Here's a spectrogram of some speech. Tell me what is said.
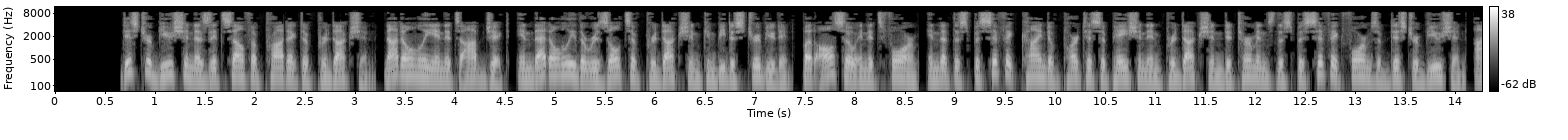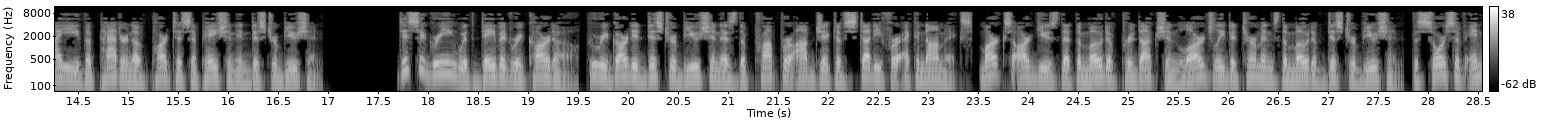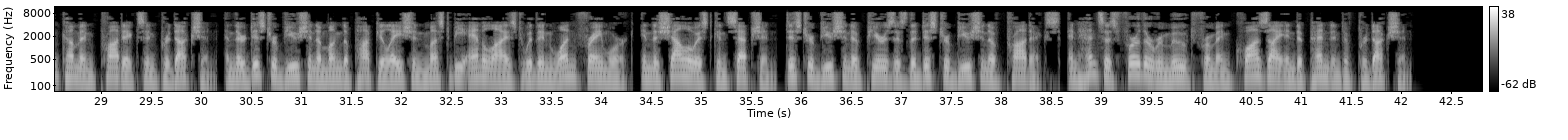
Distribution is itself a product of production, not only in its object, in that only the results of production can be distributed, but also in its form, in that the specific kind of participation in production determines the specific forms of distribution, i.e. the pattern of participation in distribution. Disagreeing with David Ricardo, who regarded distribution as the proper object of study for economics, Marx argues that the mode of production largely determines the mode of distribution, the source of income and products in production, and their distribution among the population must be analyzed within one framework. In the shallowest conception, distribution appears as the distribution of products, and hence is further removed from and quasi-independent of production.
